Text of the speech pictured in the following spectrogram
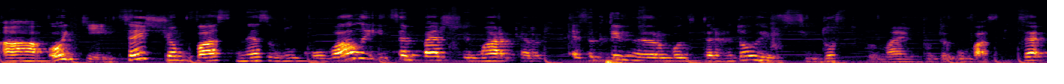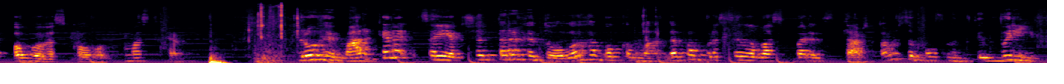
А, окей, це щоб вас не заблокували, і це перший маркер ефективної роботи таргетологів. Всі доступи мають бути у вас. Це обов'язково must have. Другий маркер це якщо таргетолог або команда попросила вас перед стартом заповнити бріф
